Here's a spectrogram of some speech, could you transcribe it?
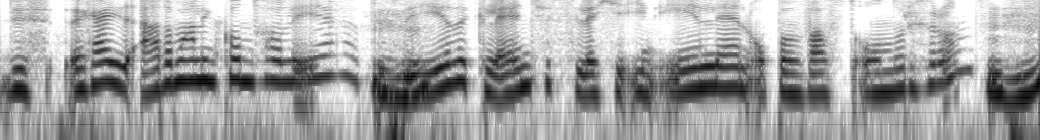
dus ga je de ademhaling controleren. Dus Mhm. de hele kleintjes leg je in één lijn op een vast ondergrond. Mhm.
